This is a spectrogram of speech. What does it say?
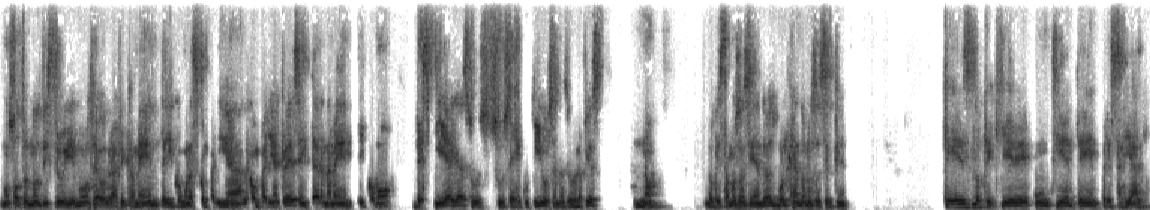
nosotros nos distribuimos geográficamente y cómo las compañías, la compañía crece internamente y cómo despliega sus, sus ejecutivos en las geografías. No, lo que estamos haciendo es volcándonos hacia el cliente. ¿Qué es lo que quiere un cliente empresarial?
